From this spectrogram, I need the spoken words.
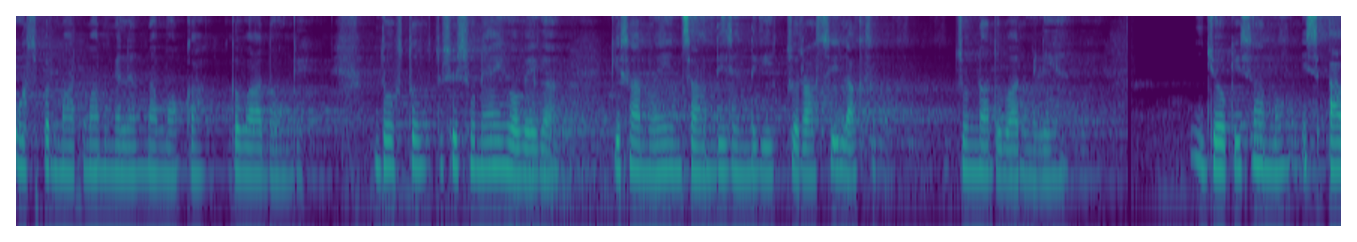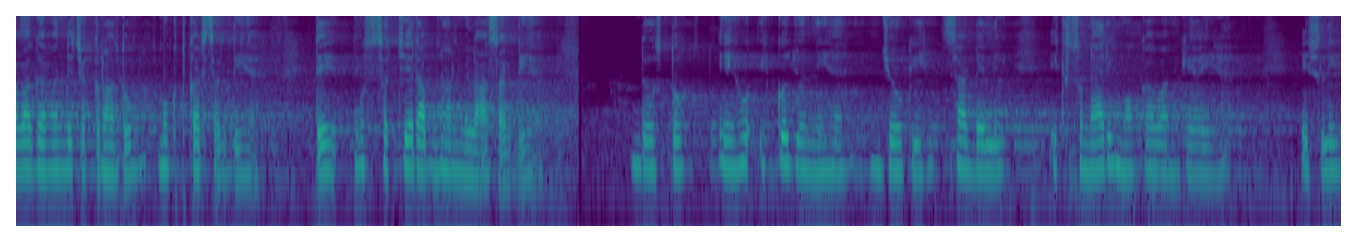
ਉਸ ਪਰਮਾਤਮਾ ਨੂੰ ਮਿਲਣ ਦਾ ਮੌਕਾ ਗਵਾ ਦੋਗੇ ਦੋਸਤੋ, ਤੁਸੀਂ ਸੁਣਿਆ ਹੀ ਹੋਵੇਗਾ ਕਿ ਸਾਨੂੰ ਇਹ ਇਨਸਾਨ ਦੀ ਜ਼ਿੰਦਗੀ 84 ਲੱਖ ਚੁਣਨਾ ਤੋਂ ਬਾਅਦ ਮਿਲੀ ਹੈ, ਜੋ ਕਿ ਸਾਨੂੰ ਇਸ ਆਵਾਗਮਨ ਦੇ ਚੱਕਰਾਂ ਤੋਂ ਮੁਕਤ ਕਰ ਸਕਦੀ ਹੈ ਤੇ ਉਸ ਸੱਚੇ ਰੱਬ ਨਾਲ ਮਿਲਾ ਸਕਦੀ ਹੈ। ਦੋਸਤੋ, ਇਹੋ ਇੱਕੋ ਜੂਨੀ ਹੈ ਜੋ ਕਿ ਸਾਡੇ ਲਈ ਇੱਕ ਸੁਨਹਿਰੀ ਮੌਕਾ ਬਣ ਕੇ ਆਈ ਹੈ। ਇਸ ਲਈ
